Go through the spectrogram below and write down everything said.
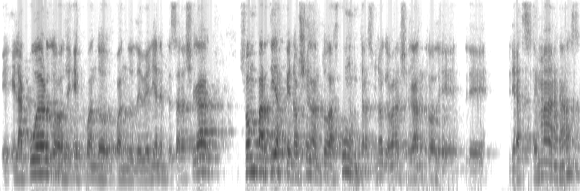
el acuerdo es cuando, cuando deberían empezar a llegar, son partidas que no llegan todas juntas, sino que van llegando de, de, semanas,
